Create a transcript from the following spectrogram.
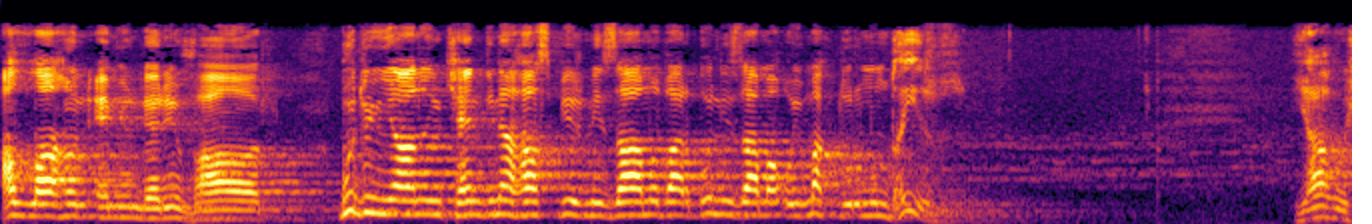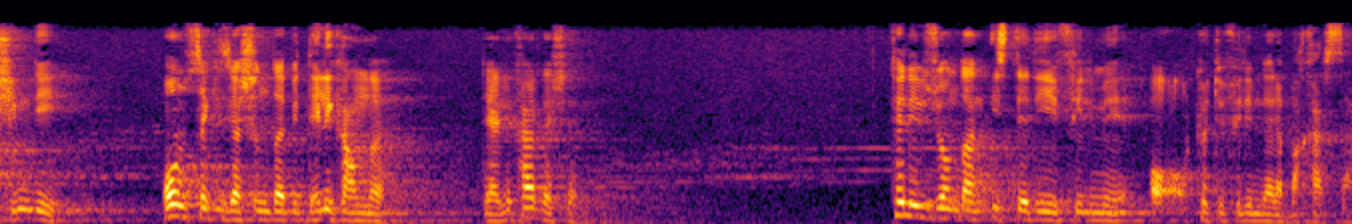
Allah'ın emirleri var. Bu dünyanın kendine has bir nizamı var. Bu nizama uymak durumundayız. Yahu şimdi 18 yaşında bir delikanlı, değerli kardeşlerim, televizyondan istediği filmi, o kötü filmlere bakarsa,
